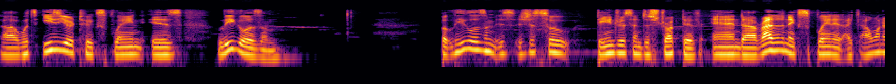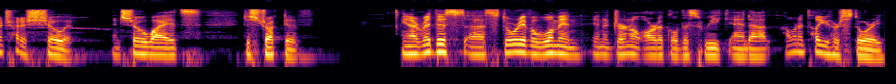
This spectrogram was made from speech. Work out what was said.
Uh, what's easier to explain is legalism. But legalism is, is just so dangerous and destructive. And uh, rather than explain it, I, I want to try to show it and show why it's destructive. You know, I read this uh, story of a woman in a journal article this week, and uh, I want to tell you her story.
